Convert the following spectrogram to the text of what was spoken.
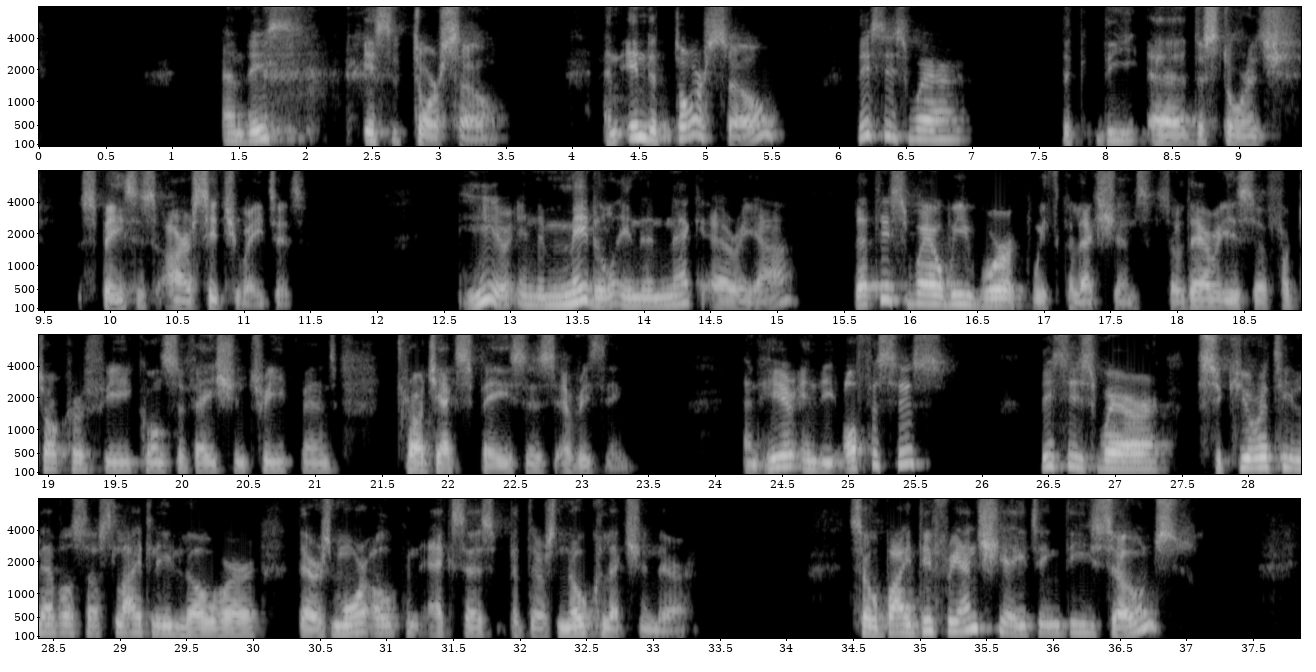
And this is the torso. And in the torso, this is where the, the, uh, the storage spaces are situated. Here in the middle, in the neck area, that is where we work with collections. So there is a photography, conservation treatment, project spaces, everything. And here in the offices, this is where security levels are slightly lower. There's more open access, but there's no collection there. So by differentiating these zones,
